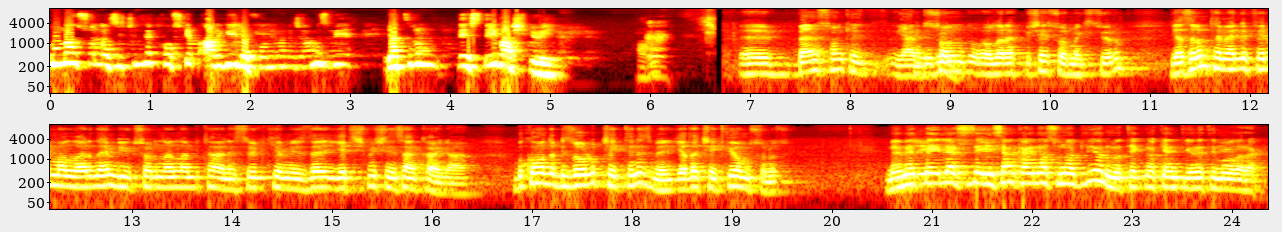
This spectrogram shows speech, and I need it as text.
Bundan sonrası için de COSGAP ARGE ile fonlanacağımız bir yatırım desteği başlıyor yine. Ee, ben son kez yani Tabii, son olarak bir şey sormak istiyorum. Yazılım temelli firmaların en büyük sorunlarından bir tanesi ülkemizde yetişmiş insan kaynağı. Bu konuda bir zorluk çektiniz mi ya da çekiyor musunuz? Mehmet Beyler size insan kaynağı sunabiliyor mu Teknokent yönetimi olarak?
